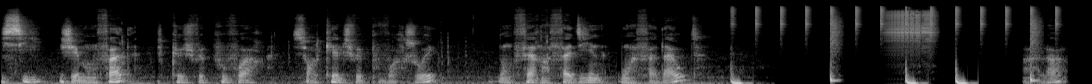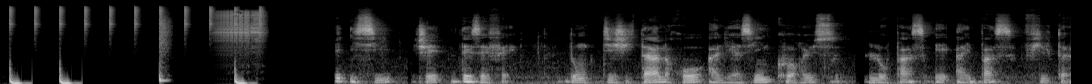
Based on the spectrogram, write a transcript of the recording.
Ici, j'ai mon fade que je vais pouvoir, sur lequel je vais pouvoir jouer. Donc faire un fade in ou un fade out. Voilà. Et ici, j'ai des effets. Donc digital, raw, aliasing, chorus, low pass et high pass filter.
